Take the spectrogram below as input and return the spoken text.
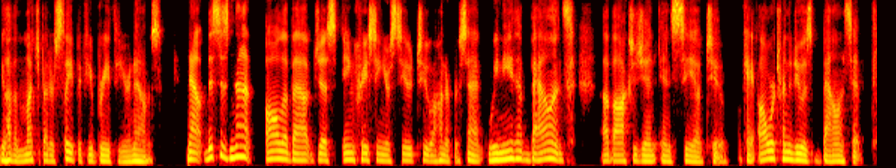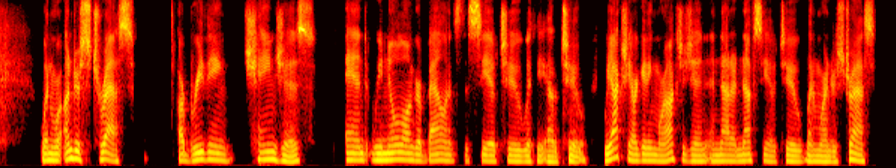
You'll have a much better sleep if you breathe through your nose. Now, this is not all about just increasing your CO2 100%. We need a balance of oxygen and CO2. Okay, all we're trying to do is balance it when we're under stress, our breathing changes and we no longer balance the CO2 with the O2. We actually are getting more oxygen and not enough CO2 when we're under stress.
